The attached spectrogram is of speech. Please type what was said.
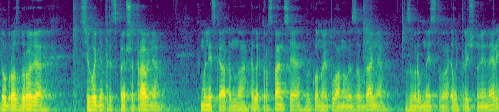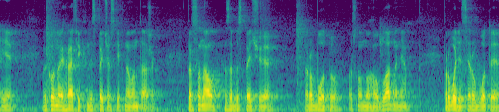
доброго здоров'я. Сьогодні 31 травня. Хмельницька атомна електростанція виконує планове завдання з виробництва електричної енергії, виконує графік диспетчерських навантажень. Персонал забезпечує роботу основного обладнання, проводяться роботи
